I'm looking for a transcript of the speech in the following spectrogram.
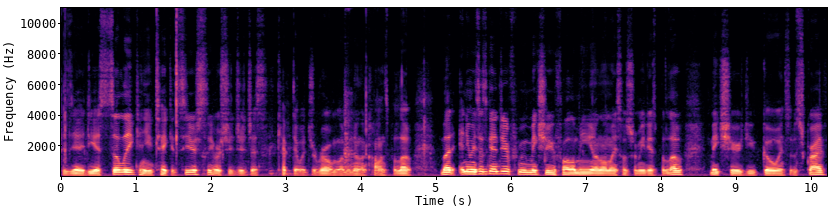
Is the idea silly? Can you take it seriously? Or should you just kept it with Jerome? Let me know in the comments below. But anyways, that's going to do it for me. Make sure you follow me on all my social medias below. Make sure you go and subscribe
